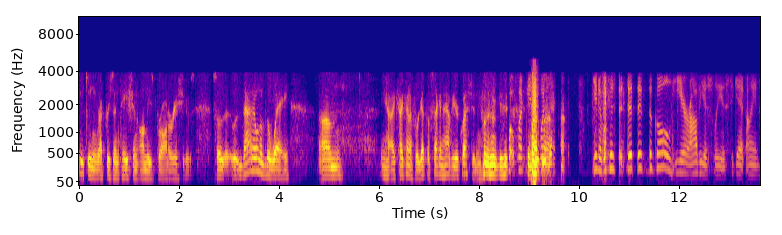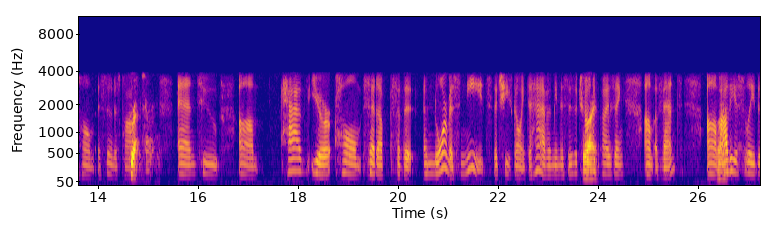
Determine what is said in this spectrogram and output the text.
seeking representation on these broader issues. So that out of the way. Um, yeah, I, I kind of forget the second half of your question. well, know, what, you know, because the, the the goal here obviously is to get Ayn home as soon as possible, Correct. and to um, have your home set up for the enormous needs that she's going to have. I mean, this is a traumatizing right. um, event. Um, right. Obviously, the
